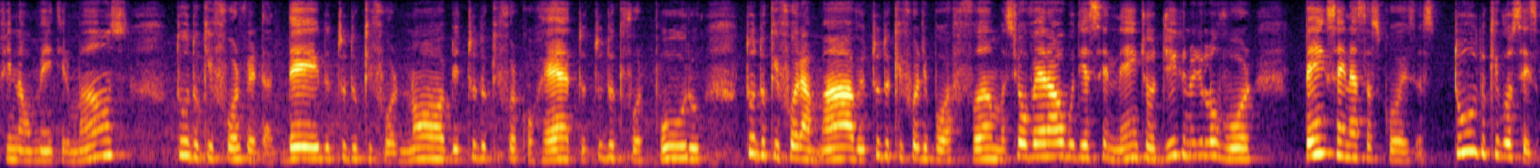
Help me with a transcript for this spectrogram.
Finalmente, irmãos, tudo que for verdadeiro, tudo que for nobre, tudo que for correto, tudo que for puro, tudo que for amável, tudo que for de boa fama, se houver algo de excelente ou digno de louvor, pensem nessas coisas. Tudo que vocês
